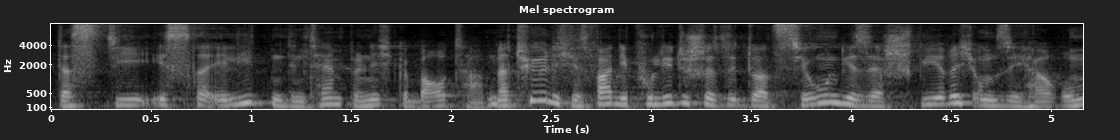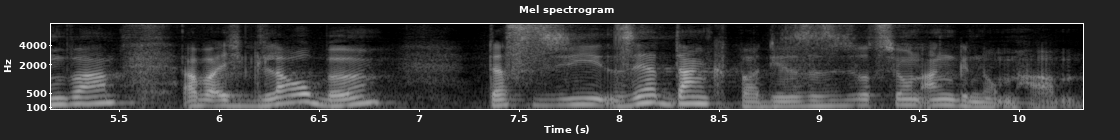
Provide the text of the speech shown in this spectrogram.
dass die Israeliten den Tempel nicht gebaut haben. Natürlich, es war die politische Situation, die sehr schwierig um sie herum war, aber ich glaube, dass sie sehr dankbar diese Situation angenommen haben.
